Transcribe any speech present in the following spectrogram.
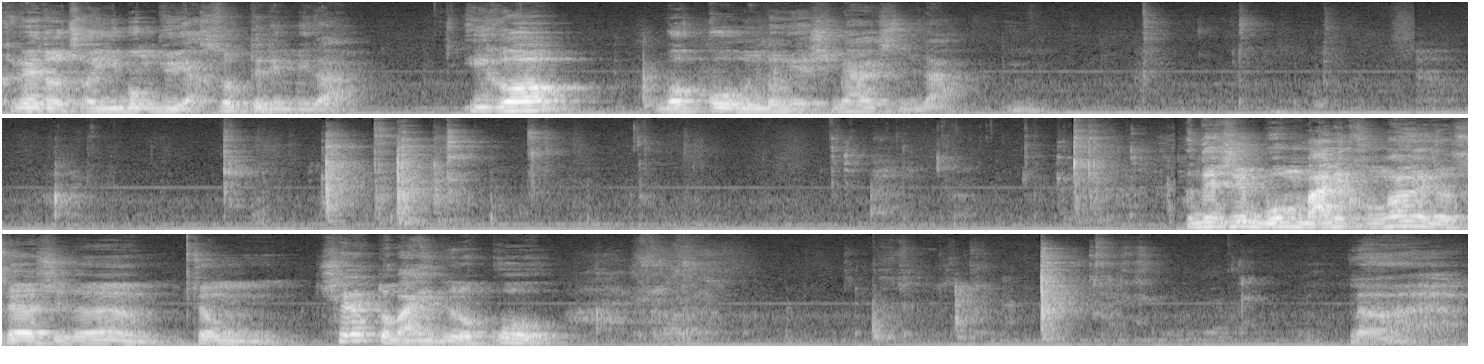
그래도 저 이봉규 약속드립니다. 이거 먹고 운동 열심히 하겠습니다. 근데 지금 몸 많이 건강해졌어요. 지금 좀 체력도 많이 늘었고 아.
